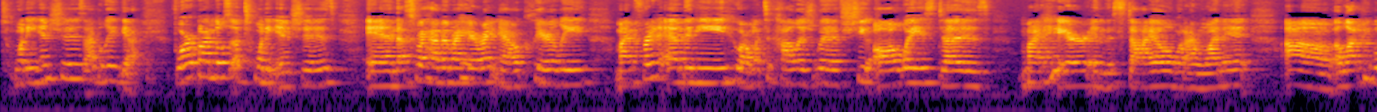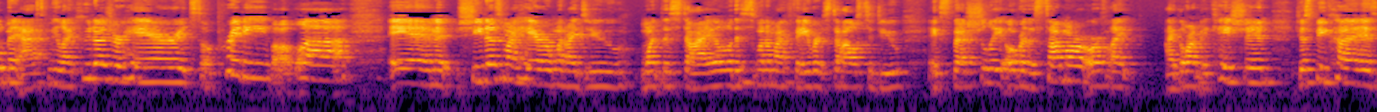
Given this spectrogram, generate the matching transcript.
20 inches I believe yeah. Four bundles of 20 inches and that's what I have in my hair right now. Clearly my friend Ebony who I went to college with she always does my hair in the style when I want it. Um, a lot of people have been asking me like who does your hair? It's so pretty blah blah. And she does my hair when I do want the style. This is one of my favorite styles to do especially over the summer or if like I go on vacation just because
